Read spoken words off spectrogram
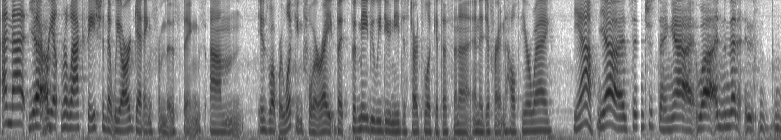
and that Yeah. that re- relaxation that we are getting from those things um, is what we're looking for, right? But but maybe we do need to start to look at this in a in a different and healthier way. Yeah. Yeah, it's interesting. Yeah. Well, and then uh,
